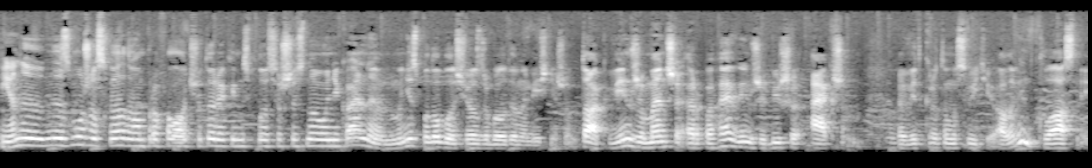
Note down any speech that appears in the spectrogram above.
Я не, не зможу сказати вам про Fallout 4, який мені сподобався щось нове унікальне. Мені сподобалося, що його зробили динамічнішим. Так, він вже менше RPG, він вже більше екшен в відкритому світі, але він класний.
